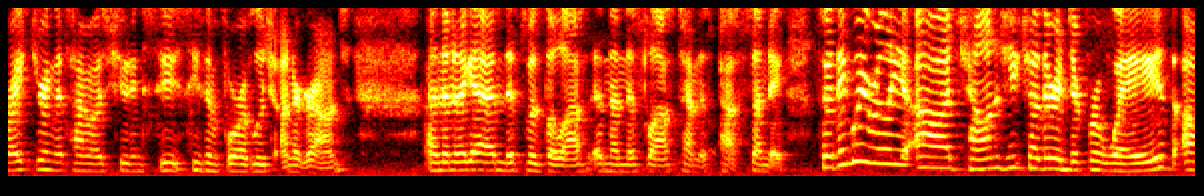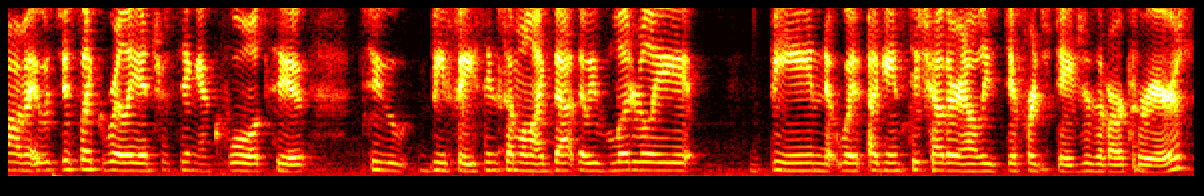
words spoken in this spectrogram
right during the time I was shooting se- season four of Lucha Underground. And then again, this was the last, and then this last time, this past Sunday. So I think we really uh, challenged each other in different ways. Um, it was just like really interesting and cool to to be facing someone like that that we've literally being with against each other in all these different stages of our careers.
